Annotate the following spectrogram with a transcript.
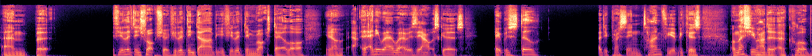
Um, but if you lived in Shropshire, if you lived in Derby, if you lived in Rochdale or, you know, anywhere where it was the outskirts, it was still a depressing time for you because unless you had a, a club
